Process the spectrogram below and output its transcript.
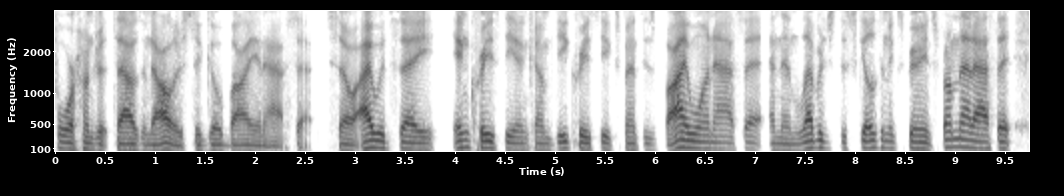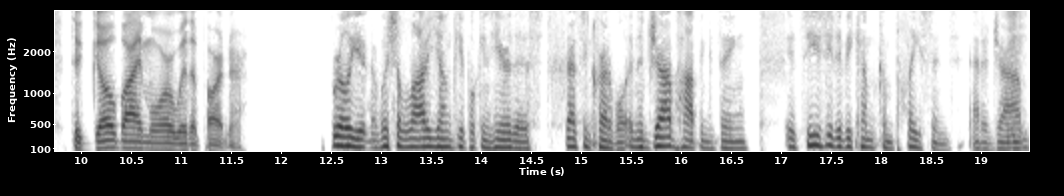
$400,000 to go buy an asset. So I would say increase the income, decrease the expenses, buy one asset, and then leverage the skills and experience from that asset to go buy more with a partner. Brilliant. I wish a lot of young people can hear this. That's incredible. And the job hopping thing, it's easy to become complacent at a job. Mm.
